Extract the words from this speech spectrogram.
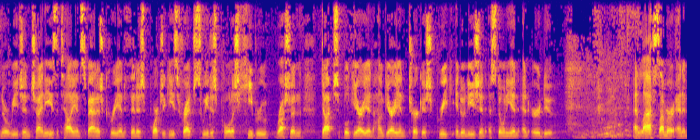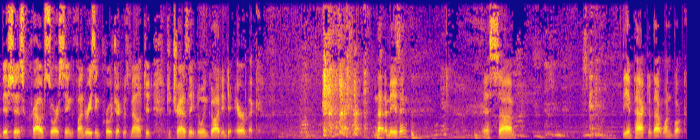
Norwegian, Chinese, Italian, Spanish, Korean, Finnish, Portuguese, French, Swedish, Polish, Hebrew, Russian, Dutch, Bulgarian, Hungarian, Turkish, Greek, Indonesian, Estonian, and Urdu. And last summer, an ambitious crowdsourcing fundraising project was mounted to translate Knowing God into Arabic. Isn't that amazing? It's um, the impact of that one book.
